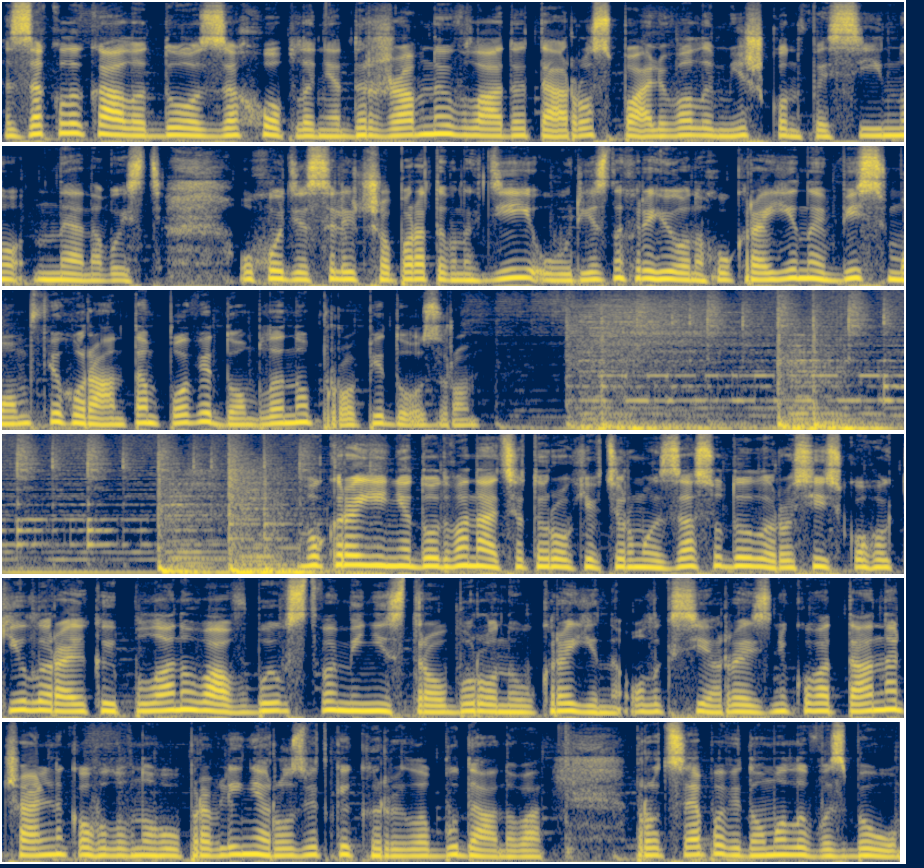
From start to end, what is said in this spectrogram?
закликали до захоплення державної влади та розпалювали міжконфесійну ненависть. У ході слідчо-оперативних дій у різних регіонах України вісьмом фігурантам повідомлено про підозру. В Україні до 12 років тюрми засудили російського кілера, який планував вбивство міністра оборони України Олексія Резнікова та начальника головного управління розвідки Кирила Буданова. Про це повідомили в СБУ.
